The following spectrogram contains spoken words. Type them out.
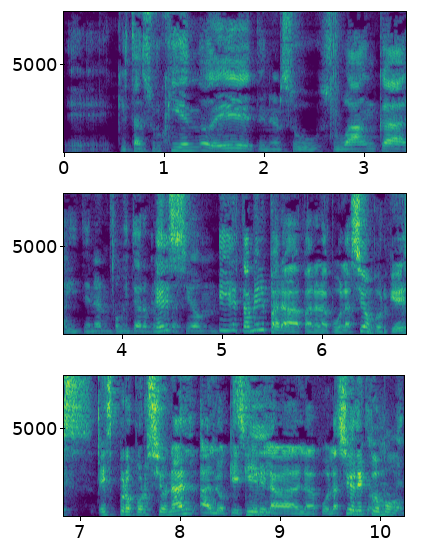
eh, que están surgiendo, de tener su, su banca y tener un poquito de Es, representación. y es también para, para la población, porque es, es proporcional a lo que Sí. quiere la, la población. Sí, es como.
